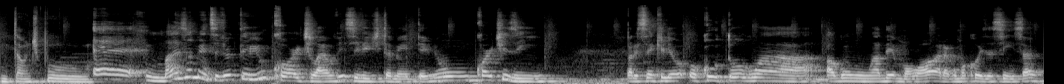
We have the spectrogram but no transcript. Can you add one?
Então, tipo. É, mais ou menos. Você viu que teve um corte lá. Eu vi esse vídeo também. Teve um cortezinho. Parecia que ele ocultou alguma, alguma demora, alguma coisa assim, sabe?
